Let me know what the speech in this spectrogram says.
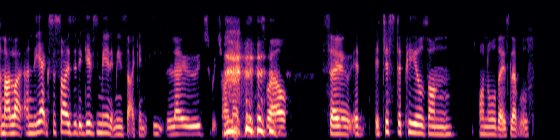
And I like and the exercise that it gives me and it means that I can eat loads, which I like as well. So it it just appeals on on all those levels.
